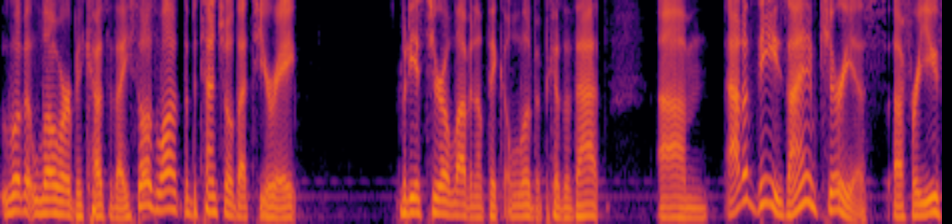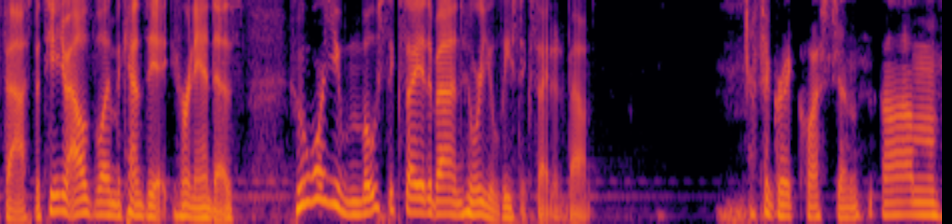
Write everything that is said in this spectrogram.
a little bit lower because of that. He still has a lot of the potential of that tier eight, but he is tier 11, I think, a little bit because of that. Um, out of these, I am curious uh, for you, Fast Patino, Alzolay, McKenzie, Hernandez. Who are you most excited about, and who are you least excited about? That's a great question. Um,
